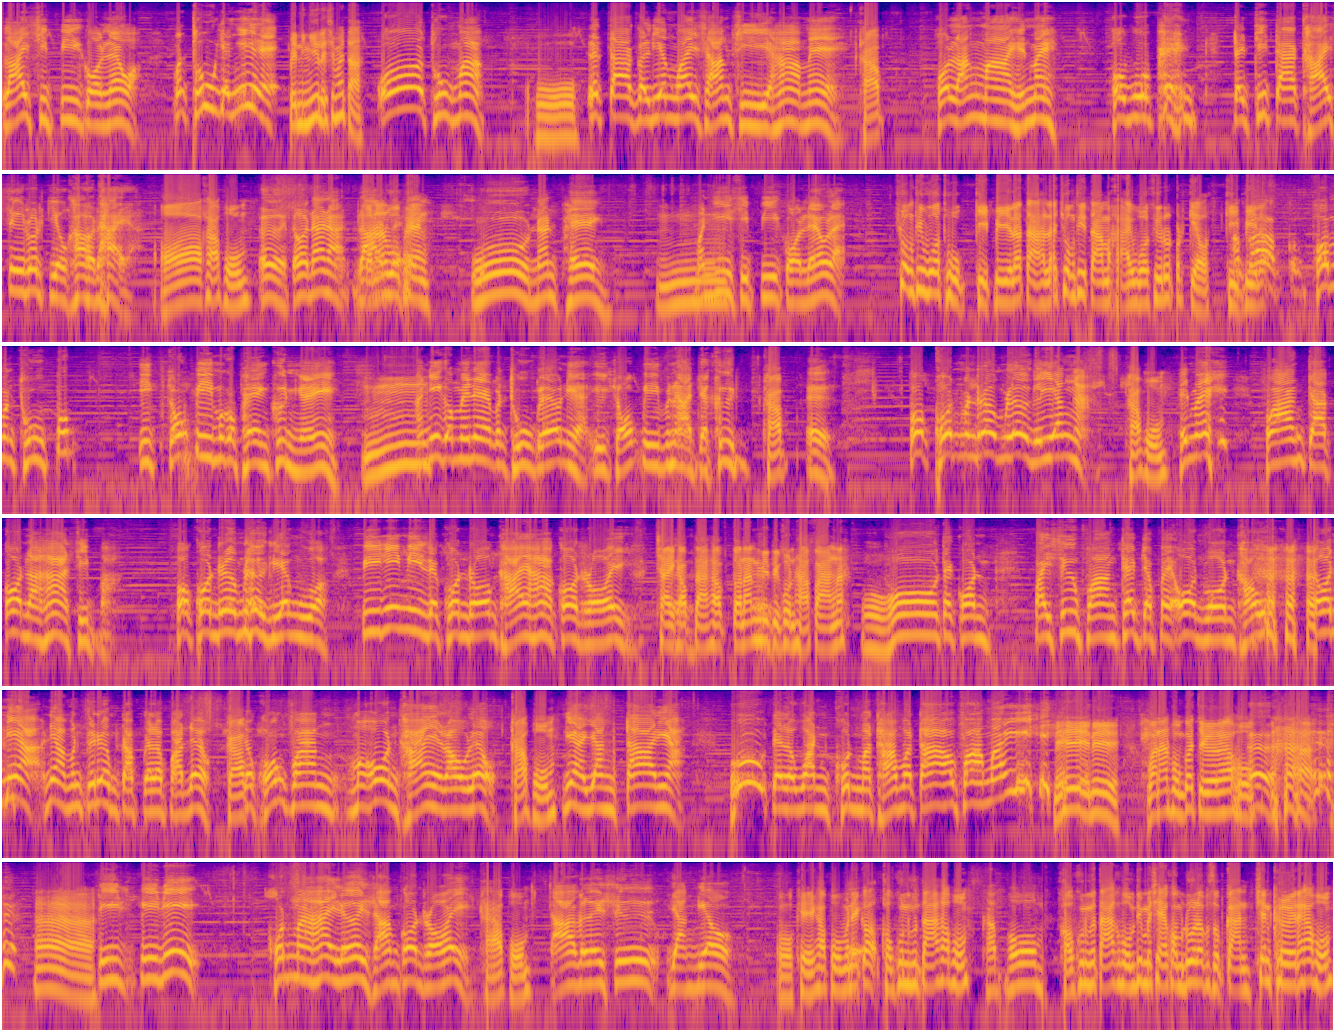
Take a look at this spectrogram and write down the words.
หลายสิบปีก่อนแล้วอะ มันถูกอย่างนี้แหละ เป็นอย่างนี้เลยใช่ไหมตาโอ้ถูกมาก โอ้โหแล้วตาก็เลี้ยงไว้สามสี่ห้าแม่ ครับพอหลังมาเห็นไหม พอวัวแพงแต่ที่ตาขายซื้อรถเกี่ยวข้าวได้อะ อ๋อครับผม เออตอนนั้นอะตอนนั้นวัวแพงโอ้นั่นแพงอืมันยี่สิบปีก่อนแล้วแหละ ช่วงที่วัวถูกกี่ปีแล้วตา และช่วงที่ตามมาขายวัวซื้อรถรถเกี่ยวกี่ปีแล้วก็พอมันถูกปุ๊บอีกสองปีมันก็แพงขึ้นไงอืมอันนี้ก็ไม่แน่มันถูกแล้วเนี่ย อีกสองปีมันอาจจะขึ้นครับ เออเพราะคนมันเริ่มเลิกเลี้ยงอะ ครับผม เห็นไหมฟางจากก้อนละห้าสิบอะพอคนเริ่มเลิกเลี้ยงวัว ปีนี้มีแต่คนร้องขายห้าก้อนร้อยใช่ครับตาครับ ตอนนั้นมีแต่คนหาฟางนะโอ้โห แต่ก่อนไปซื้อฟางแทบจะไปอ้อนวอนเขา ตอนเนี้ยเนี่ยมันก็เริ่มกลับกระปัดแล้วครับเจ้าของฟางมาอ้อนขายให้เราแล้ว ครับผม เนี่ยอยังตาเนี่ยโอ้แต่ละวันคนมาถามว่าตาเอาฟางไหมนี่นี่วันนั้นผมก็เจอนะครับผมเอออ่าปีปีนี้ คนมาให้เลยสามก้อนร้อยครับผม ตาก็เลยซื้ออย่างเดียว โอเคครับผมวันนี้ก็ขอบคุณคุณตาครับผม ครับผม ขอบคุณคุณตาครับผมที่มาแชร์ความรู้และประสบการณ์เช่นเคยนะครับผม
